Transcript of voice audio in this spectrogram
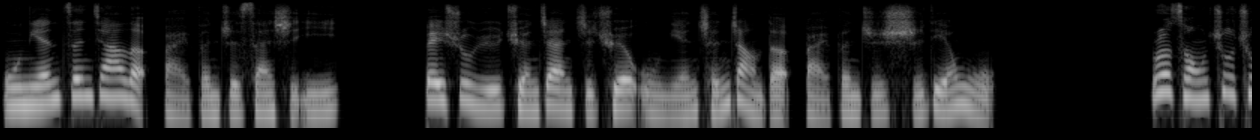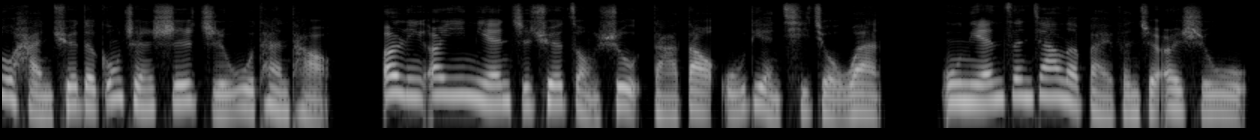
五年增加了百分之三十一，倍数于全站职缺五年成长的百分之十点五。若从处处喊缺的工程师职务探讨，二零二一年职缺总数达到五点七九万，五年增加了百分之二十五。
